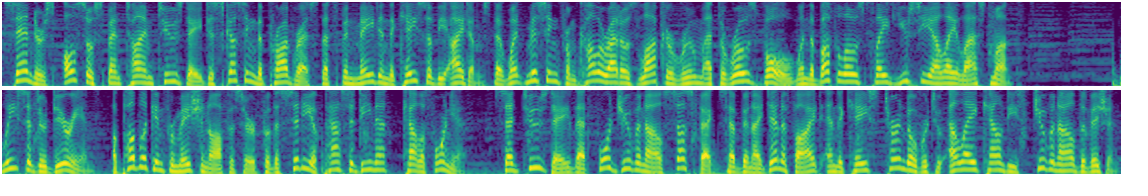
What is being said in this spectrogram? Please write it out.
Sanders also spent time Tuesday discussing the progress that's been made in the case of the items that went missing from Colorado's locker room at the Rose Bowl when the Buffaloes played UCLA last month. Lisa Derderian, a public information officer for the city of Pasadena, California, said Tuesday that four juvenile suspects have been identified and the case turned over to LA County's Juvenile Division.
